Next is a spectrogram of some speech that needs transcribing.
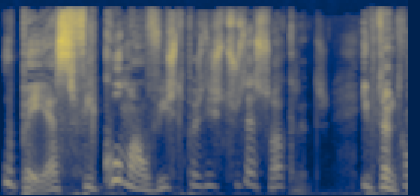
o PS ficou mal visto depois disto de José Sócrates. E, portanto,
